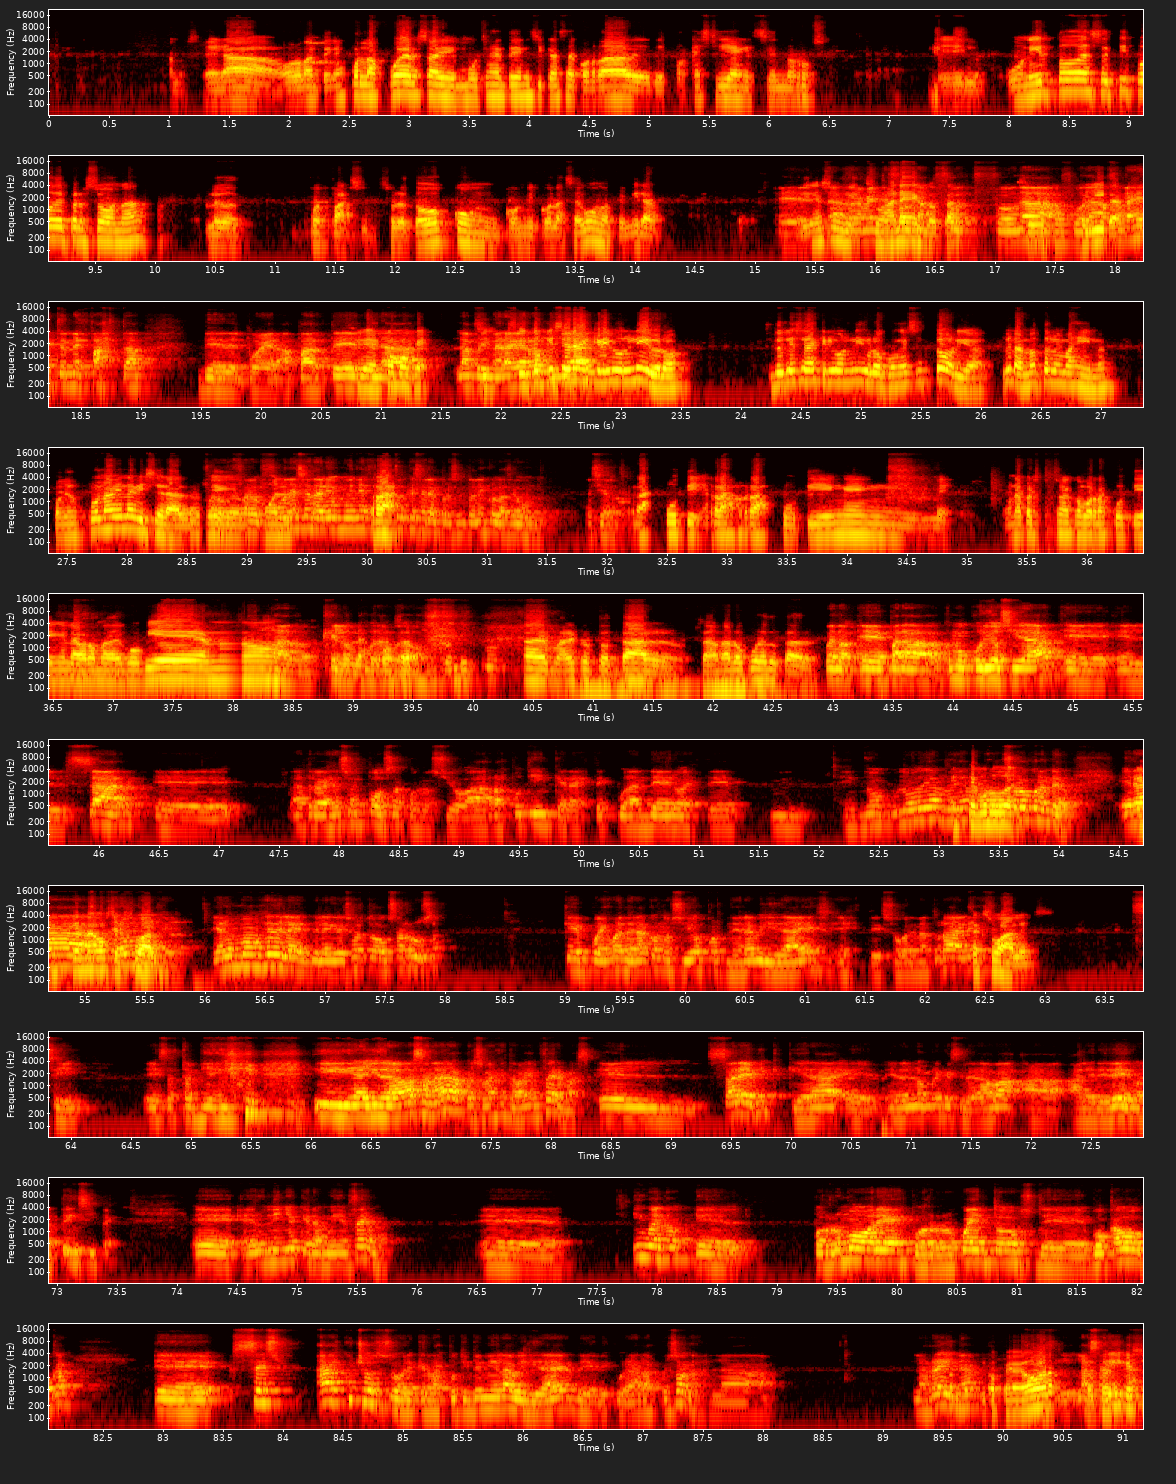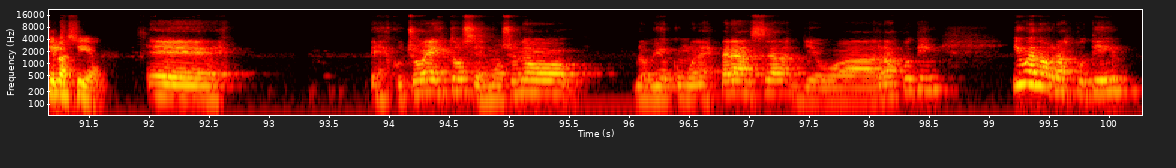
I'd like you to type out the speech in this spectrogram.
Era, o lo mantenías por la fuerza y mucha gente ni siquiera se acordaba de, por qué siguen siendo rusos. unir todo ese tipo de personas fue fácil, sobre todo con, con Nicolás II, que mira, eh, fue, una, fue, una, gestión nefasta de, del poder. Aparte, la, como que, la Primera si, Guerra Si tú quisieras escribir un libro, si tú quisieras escribir un libro con esa historia, mira, no te lo imaginas, porque fue una vaina visceral. Fue, fue un escenario muy nefasto que se le presentó a Nicolás II, es cierto. Rasputin, Rasputin en una persona como Rasputin en la broma del gobierno. Claro, qué locura. total, o sea, una locura total. Bueno, eh, para, como curiosidad, eh, el zar, eh, a través de su esposa, conoció a Rasputin, que era este curandero, este... Mm, no, no, digamos, este no, solo curandero, era, este era, un monje, era un monje de la, de la iglesia ortodoxa rusa, que pues bueno, era conocido por tener habilidades este, sobrenaturales. Sexuales. Sí, esas también, y ayudaba a sanar a personas que estaban enfermas. El Zarevik, que era, eh, era el nombre que se le daba al heredero, al príncipe, eh, era un niño que era muy enfermo. Eh, y bueno, por rumores, por cuentos de boca a boca, se ha escuchado sobre que Rasputin tenía la habilidad de, curar a las personas. La, la reina. Lo peor, la, lo que sí lo hacía escuchó esto, se emocionó, lo vio como una esperanza, llevó a Rasputin. Y bueno, Rasputin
